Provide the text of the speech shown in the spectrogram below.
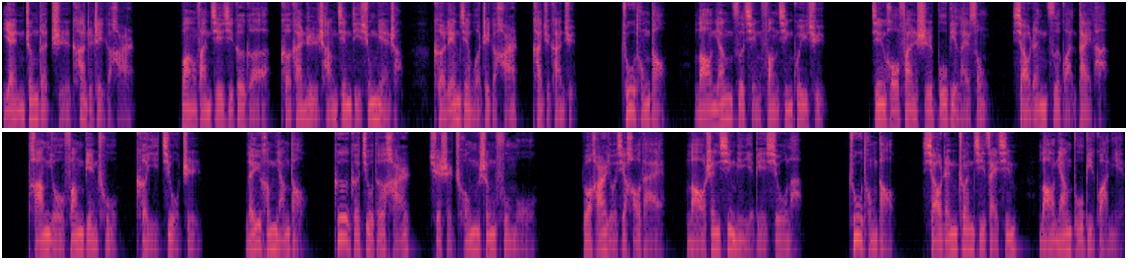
眼睁的只看着这个孩儿，望凡阶级哥哥可看日常见弟兄面上，可怜见我这个孩儿，看去看去。朱仝道：“老娘自请放心归去，今后饭食不必来送，小人自管待他。倘有方便处，可以救之。”雷横娘道：“哥哥救得孩儿，却是重生父母。若孩儿有些好歹，老身性命也别休了。”朱仝道：“小人专记在心。”老娘不必挂念，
